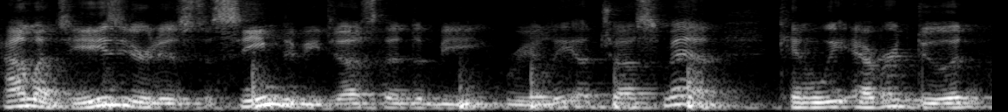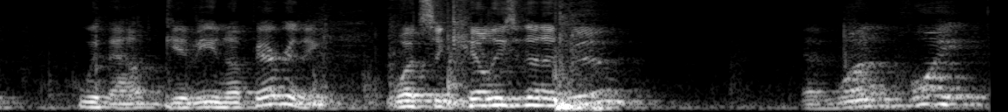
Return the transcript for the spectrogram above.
How much easier it is to seem to be just than to be really a just man. Can we ever do it without giving up everything? What's Achilles going to do? At one point,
